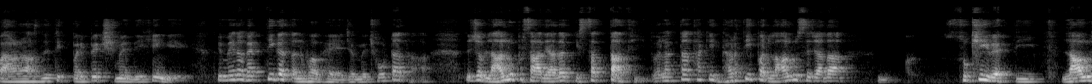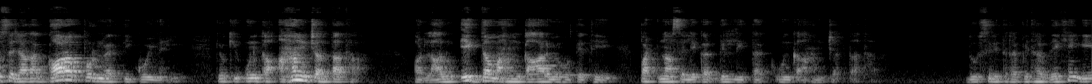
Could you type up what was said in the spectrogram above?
राजनीतिक परिप्रेक्ष्य में देखेंगे तो मेरा व्यक्तिगत अनुभव है, जब मैं छोटा था तो जब लालू प्रसाद यादव की सत्ता थी तो लगता था कि धरती पर लालू से ज़्यादा सुखी व्यक्ति, लालू से ज़्यादा गौरवपूर्ण व्यक्ति कोई नहीं, क्योंकि उनका अहंग चलता था, और लालू एकदम अहंकार में होते थे, पटना से लेकर दिल्ली तक उनका अहंग चलता था। दूसरी तरफ़ इधर देखेंगे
